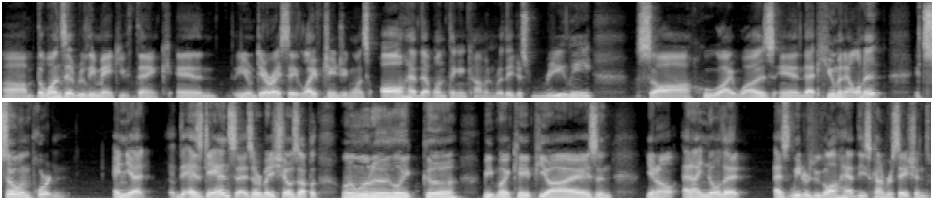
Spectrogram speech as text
um, the ones that really make you think, and you know, dare I say, life changing ones, all have that one thing in common where they just really saw who I was and that human element. It's so important, and yet, as Dan says, everybody shows up with, I want to like uh, meet my KPIs, and you know, and I know that as leaders, we've all had these conversations.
